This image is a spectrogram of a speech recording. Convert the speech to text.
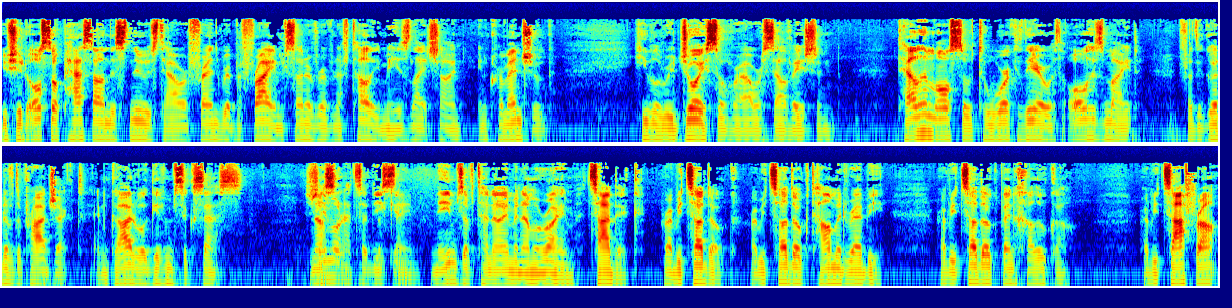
You should also pass on this news to our friend Reb Ephraim, son of Reb Naphtali, may his light shine, in Kremenchug. He will rejoice over our salvation. Tell him also to work there with all his might, for the good of the project, and God will give him success. Shemot HaTzadikim. same. Names of Tanaim and Amoraim. Tzadik. Rabbi Tzadok. Rabbi Tzadok Talmud Rebbe. Rabbi Tzadok ben Chaluka. Rabbi Tzafra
